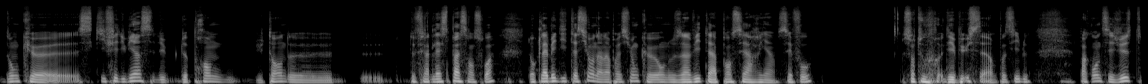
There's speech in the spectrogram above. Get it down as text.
donc, euh, ce qui fait du bien, c'est de, de prendre du temps de, de, de faire de l'espace en soi. Donc, la méditation, on a l'impression qu'on nous invite à penser à rien. C'est faux. Surtout au début, c'est impossible. Par contre, c'est juste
